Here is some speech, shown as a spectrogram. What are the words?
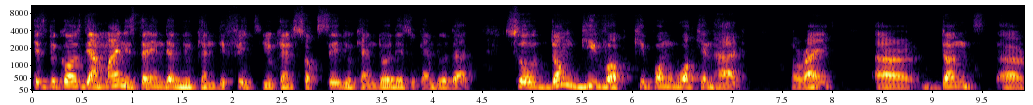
It's because their mind is telling them you can defeat, you can succeed, you can do this, you can do that. So don't give up. Keep on working hard. All right. Uh, don't uh,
